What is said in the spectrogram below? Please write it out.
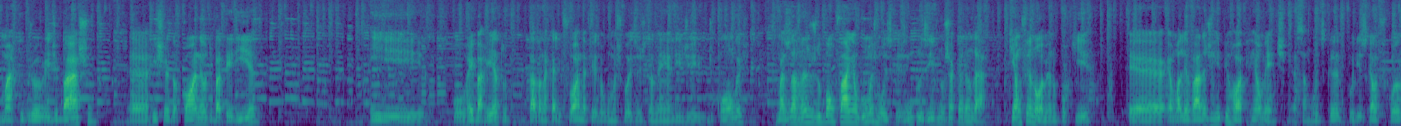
Mark Drury de baixo, é, Richard O'Connell de bateria e o Rei Barreto estava na Califórnia, fez algumas coisas também ali de, de congas. mas os arranjos do Bonfá em algumas músicas, inclusive no Jacarandá, que é um fenômeno, porque é, é uma levada de hip hop realmente. Essa música, por isso que ela ficou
